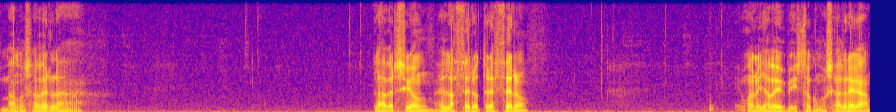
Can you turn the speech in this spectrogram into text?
Vamos a ver la, la versión, es la 030. Bueno, ya habéis visto cómo se agrega,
